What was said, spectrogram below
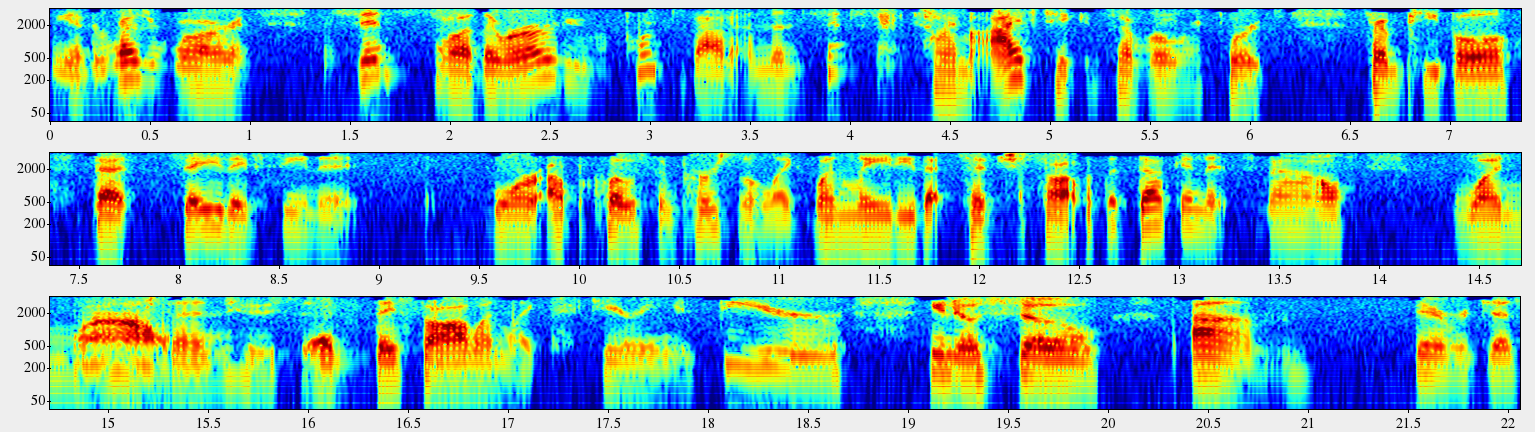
Meander Reservoir, and since so there were already reports about it, and then since that time, I've taken several reports from people that say they've seen it more up close and personal. Like one lady that said she saw it with a duck in its mouth. One Wow. person who said they saw one like carrying a deer. You know, so um there were just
